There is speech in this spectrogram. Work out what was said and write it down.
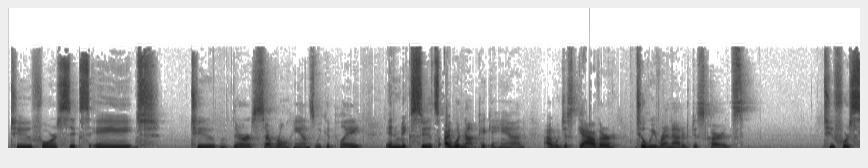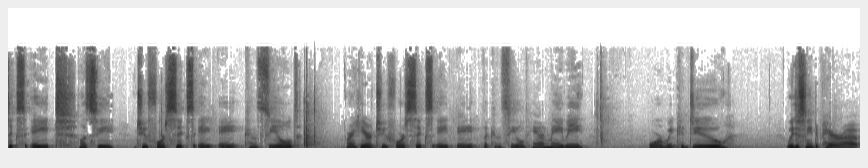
Two, four, six, eight. Two. There are several hands we could play in mixed suits. I would not pick a hand. I would just gather till we run out of discards. Two, four, six, eight. Let's see. Two, four, six, eight, eight. Concealed right here, two, four, six, eight, eight, the concealed hand maybe. Or we could do, we just need to pair up.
